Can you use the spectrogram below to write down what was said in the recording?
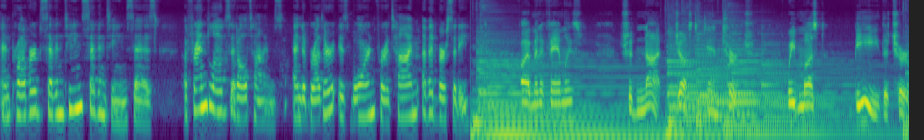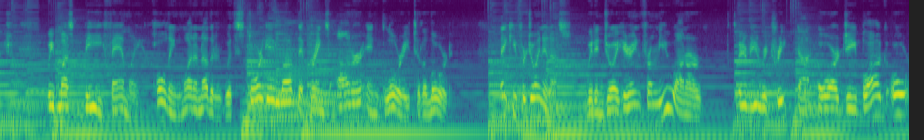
And Proverbs 17:17 says, "A friend loves at all times, and a brother is born for a time of adversity." 5-minute families should not just attend church. We must be the church. We must be family, holding one another with storge love that brings honor and glory to the Lord. Thank you for joining us. We'd enjoy hearing from you on our clearviewretreat.org blog or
